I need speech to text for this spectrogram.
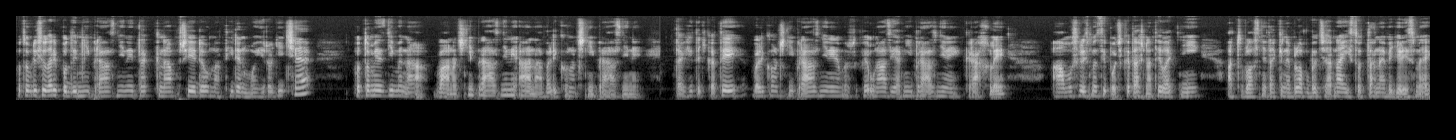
potom když jsou tady podzimní prázdniny, tak k nám přijedou na týden moji rodiče, potom jezdíme na vánoční prázdniny a na velikonoční prázdniny. Takže teďka ty velikonoční prázdniny, nebo u nás jarní prázdniny krachly a museli jsme si počkat až na ty letní, a to vlastně taky nebyla vůbec žádná jistota, nevěděli jsme,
